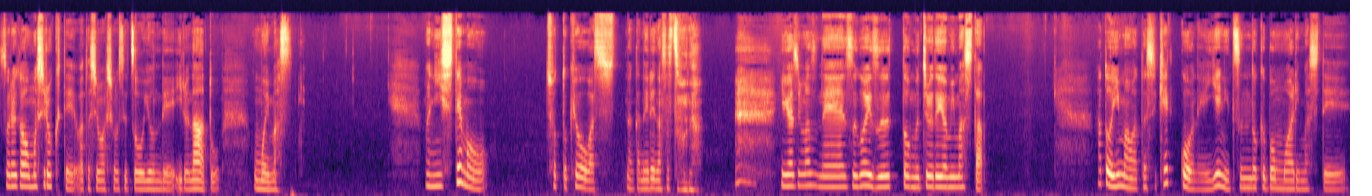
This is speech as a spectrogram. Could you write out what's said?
それが面白くて私は小説を読んでいるなと思います。まあ、にしてもちょっと今日はしなんか寝れなさそうな 気がしますね。すごいずっと夢中で読みました。あと今私結構ね家に積んどく本もありまして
